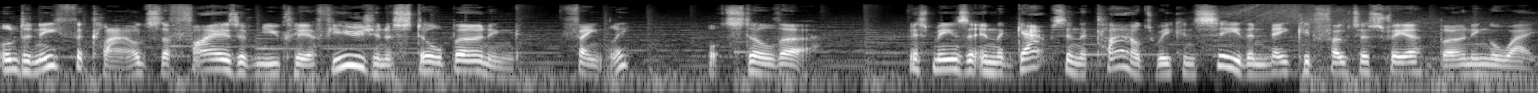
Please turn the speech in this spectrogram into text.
Underneath the clouds, the fires of nuclear fusion are still burning, faintly, but still there. This means that in the gaps in the clouds we can see the naked photosphere burning away.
